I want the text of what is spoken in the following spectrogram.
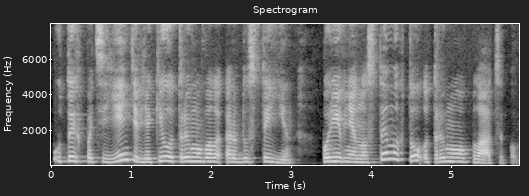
у тих пацієнтів, які отримували ердостеїн, порівняно з тими, хто отримував плацебо.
